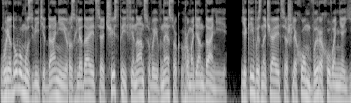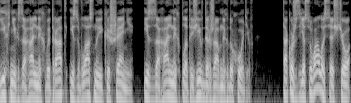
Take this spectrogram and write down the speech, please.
В урядовому звіті Данії розглядається чистий фінансовий внесок громадян Данії, який визначається шляхом вирахування їхніх загальних витрат із власної кишені, із загальних платежів державних доходів. Також з'ясувалося, що,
